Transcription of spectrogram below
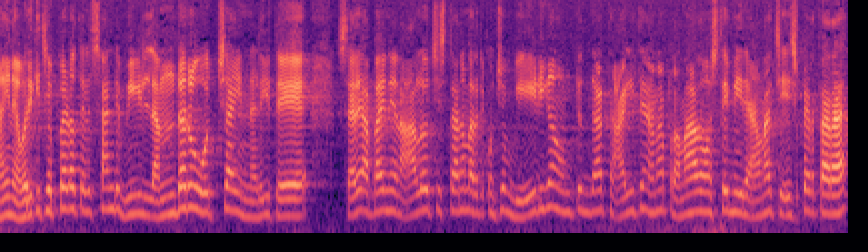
ఆయన ఎవరికి చెప్పాడో తెలుసా అండి? వీళ్ళందరూ వచ్చి ఆయన అడిగితే సరే అబ్బాయి నేను ఆలోచిస్తాను మరి అది కొంచెం వేడిగా ఉంటుందా తాగితే ఏమైనా ప్రమాదం వస్తే మీరు ఏమైనా చేసి పెడతారా?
